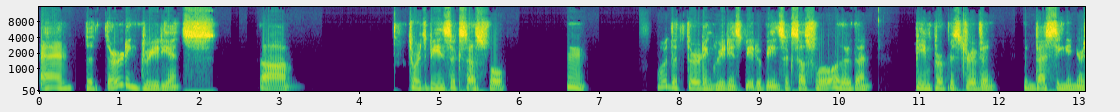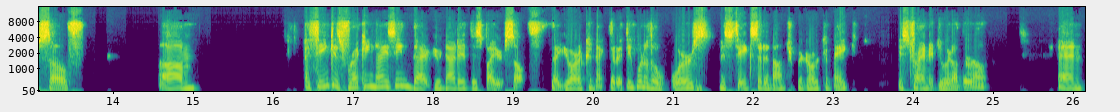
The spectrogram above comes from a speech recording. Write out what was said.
and the third ingredients um, towards being successful. Hmm. What would the third ingredients be to being successful other than being purpose driven, investing in yourself? Um, I think is recognizing that you're not in this by yourself, that you are connected. I think one of the worst mistakes that an entrepreneur can make is trying to do it on their own. And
